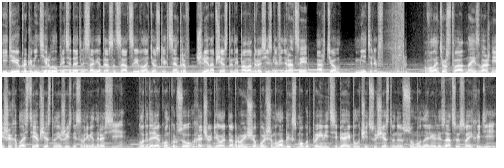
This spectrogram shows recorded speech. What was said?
Идею прокомментировал председатель Совета Ассоциации волонтерских центров, член Общественной палаты Российской Федерации Артем Метелев. Волонтерство – одна из важнейших областей общественной жизни современной России. Благодаря конкурсу «Хочу делать добро» еще больше молодых смогут проявить себя и получить существенную сумму на реализацию своих идей.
